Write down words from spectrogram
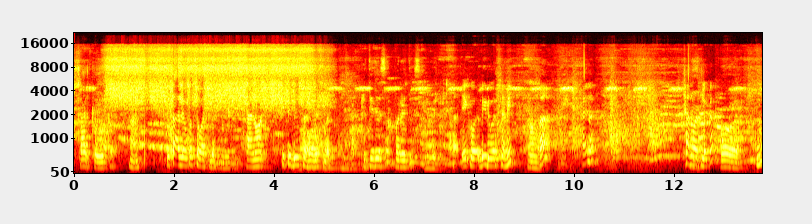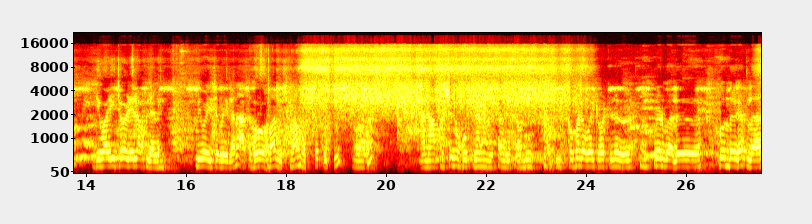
सारखं येतं. हा. इथं आल्यावर कसं वाटलं? छान वाटतं किती दिवसांनी भेटलं? किती दिवसात परत दिवसांनी भेटलं. हा, एक व- दीड वर्षांनी? हा. हा? आहे ना? छान वाटलं का? हो. दिवाळीच्या वेळेला आपल्याला. दिवाळीच्या वेळेला ना? आता हो. चष्मा विष्मा मस्त पैकी आणि ऑपरेशन होत नाही म्हणून सांगितलं मी. इतकं मला वाईट वाटलं. रडू आलं गोंधळ घातला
